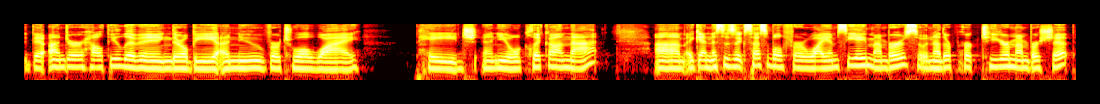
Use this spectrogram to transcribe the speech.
the under healthy living, there will be a new virtual Y page, and you'll click on that. Um, again, this is accessible for YMCA members, so another perk to your membership.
